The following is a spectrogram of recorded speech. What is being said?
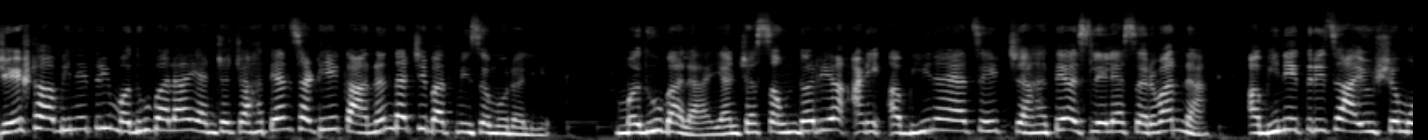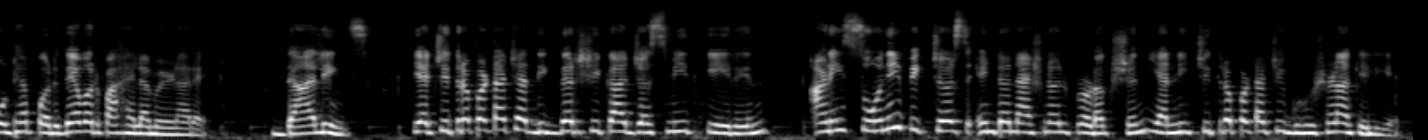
ज्येष्ठ अभिनेत्री मधुबाला यांच्या चाहत्यांसाठी एक आनंदाची बातमी समोर आली आहे. मधुबाला यांच्या सौंदर्य आणि अभिनयाचे चाहते असलेल्या सर्वांना अभिनेत्रीचं आयुष्य मोठ्या पडद्यावर पाहायला मिळणार आहे. डार्लिंग्स या चित्रपटाच्या दिग्दर्शिका जसमीत केरेन आणि सोनी पिक्चर्स इंटरनॅशनल प्रोडक्शन यांनी चित्रपटाची घोषणा केली आहे.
